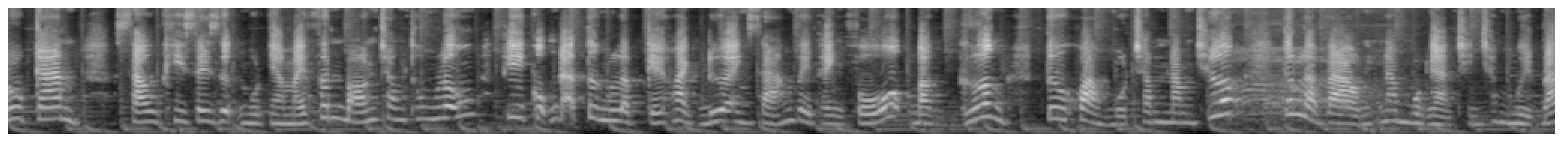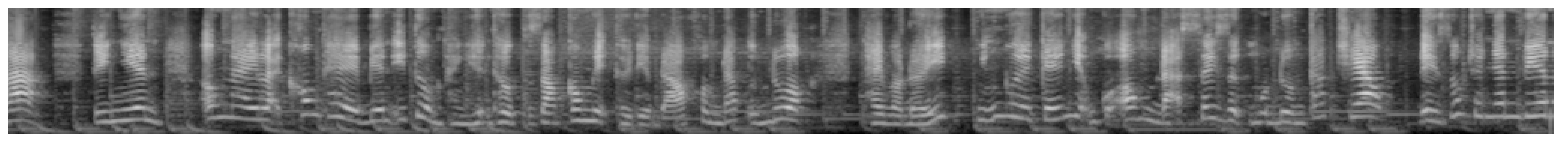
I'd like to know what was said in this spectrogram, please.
Rukan sau khi xây dựng một nhà máy phân bón trong thung lũng thì cũng đã từng lập kế hoạch đưa ánh sáng về thành phố bằng gương từ khoảng 100 năm trước, tức là vào những năm 1913. Tuy nhiên, ông này lại không thể biến ý tưởng thành hiện thực do công nghệ thời điểm đó không đáp ứng được. Thay vào đấy, những người kế nhiệm của ông đã xây dựng một đường cáp treo để giúp cho nhân viên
